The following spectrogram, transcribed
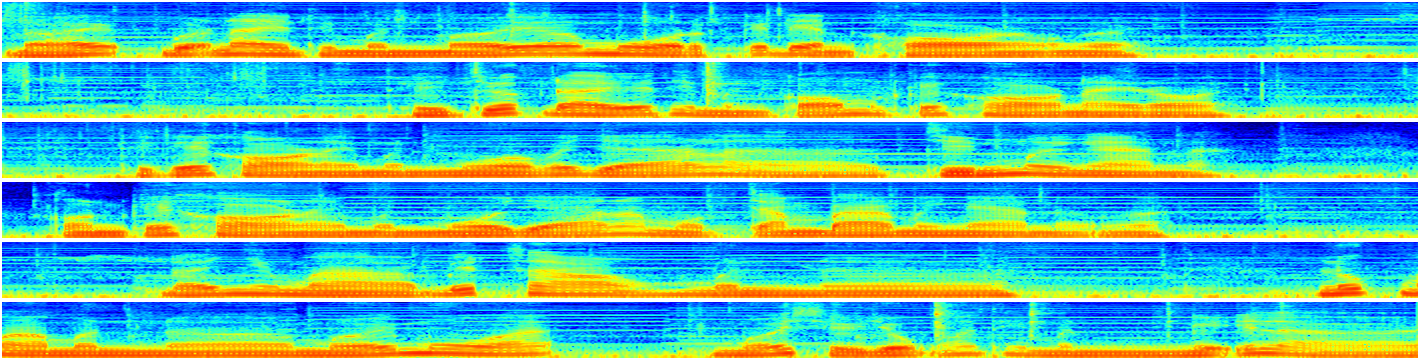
đấy bữa nay thì mình mới ờ, mua được cái đèn khò này mọi người. Thì trước đây ấy thì mình có một cái khò này rồi. Thì cái khò này mình mua với giá là 90 ngàn nè còn cái khò này mình mua giá là 130 ngàn nè mọi người. Đấy nhưng mà biết sao không? mình ờ, lúc mà mình ờ, mới mua á mới sử dụng á, thì mình nghĩ là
